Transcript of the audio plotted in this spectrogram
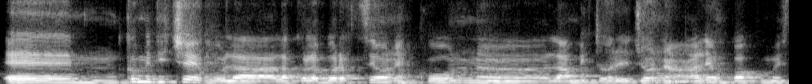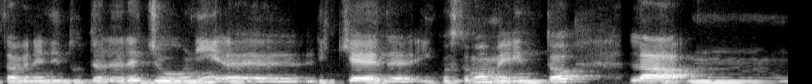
Eh, come dicevo, la, la collaborazione con uh, l'ambito regionale, un po' come sta avvenendo in tutte le regioni, eh, richiede in questo momento la mh,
